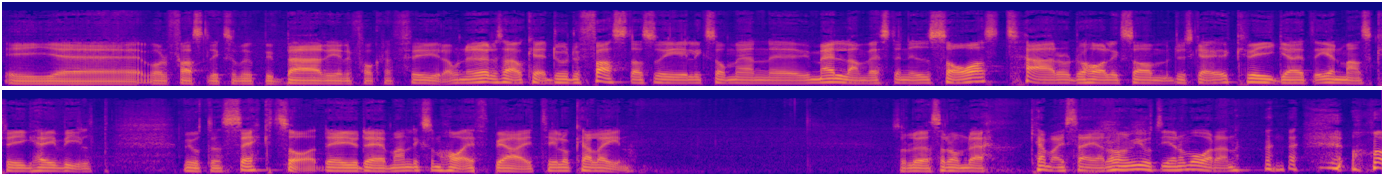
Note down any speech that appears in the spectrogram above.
i, eh, var du fast liksom uppe i bergen i Falkland 4. Och nu är det så här, okej, okay, då är du fast alltså i liksom en eh, i mellanvästern i USA här och du har liksom, du ska kriga ett enmanskrig hej vilt mot en sekt. Så. Det är ju det man liksom har FBI till att kalla in. Så löser de det kan man ju säga. Det har de gjort genom åren. och,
